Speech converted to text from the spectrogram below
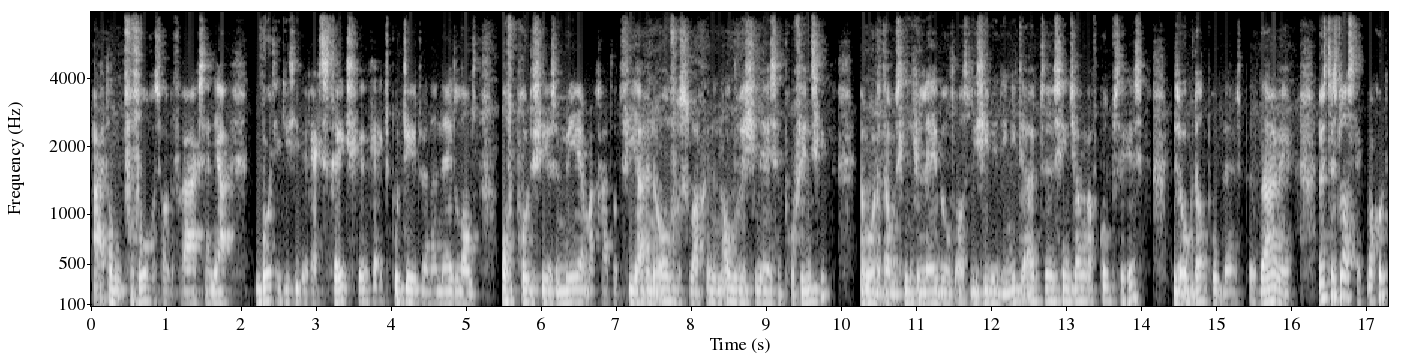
Maar dan vervolgens zou de vraag zijn, ja, wordt die lysine rechtstreeks ge geëxporteerd naar Nederland of produceren ze meer, maar gaat dat via een overslag in een andere Chinese provincie? Dan wordt het dan misschien gelabeld als lysine die niet uit uh, Xinjiang afkomstig is. Dus ook dat probleem speelt daar weer. Dus het is lastig. Maar goed,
